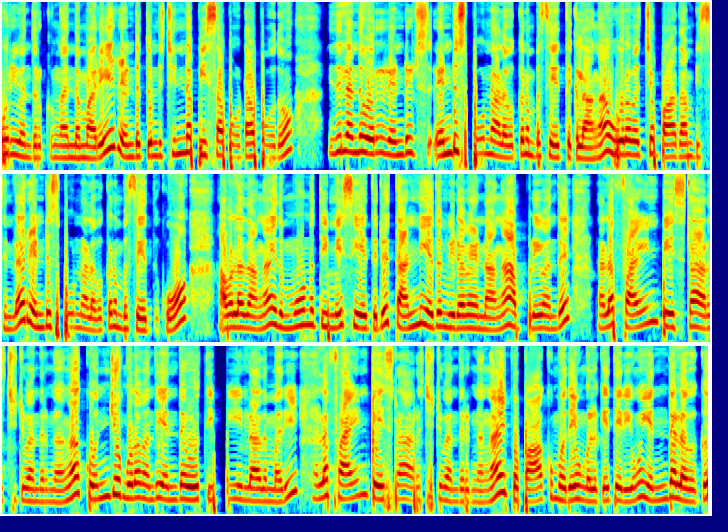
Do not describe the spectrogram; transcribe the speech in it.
ஊறி வந்திருக்குங்க இந்த மாதிரி. ரெண்டு துண்டு சின்ன பீஸாக போட்டால் போதும். இதுலேருந்து ஒரு ரெண்டு ரெண்டு ஸ்பூன் அளவுக்கு நம்ம சேர்த்துக்கலாங்க. ஊற வச்ச பாதாம் பிசினில் ரெண்டு ஸ்பூன் அளவுக்கு நம்ம சேர்த்துக்குவோம். அவ்வளோதாங்க இது மூணுத்தையுமே சேர்த்துட்டு தண்ணி எதுவும் விட வேண்டாங்க. அப்படியே வந்து நல்லா ஃபைன் பேஸ்ட்டாக அரைச்சிட்டு வந்துருங்க கொஞ்சம் கூட வந்து எந்த ஒரு திப்பியும் இல்லாத மாதிரி நல்லா ஃபைன் பேஸ்ட்டாக அரைச்சிட்டு வந்துருங்க இப்போ பார்க்கும்போதே உங்களுக்கே தெரியும் எந்த அளவுக்கு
